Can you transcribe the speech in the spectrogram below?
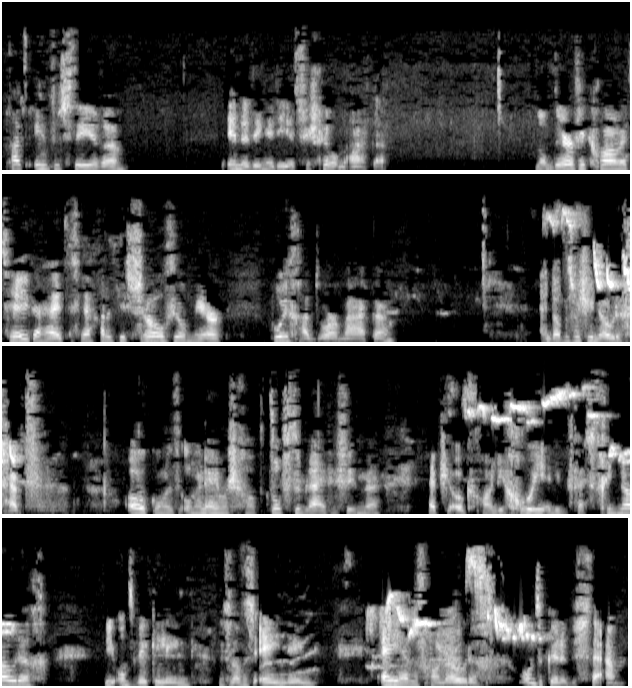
gaat investeren in de dingen die het verschil maken. Dan durf ik gewoon met zekerheid te zeggen dat je zoveel meer groei gaat doormaken. En dat is wat je nodig hebt. Ook om het ondernemerschap tof te blijven vinden, heb je ook gewoon die groei en die bevestiging nodig. Die ontwikkeling. Dus dat is één ding. En je hebt het gewoon nodig om te kunnen bestaan.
